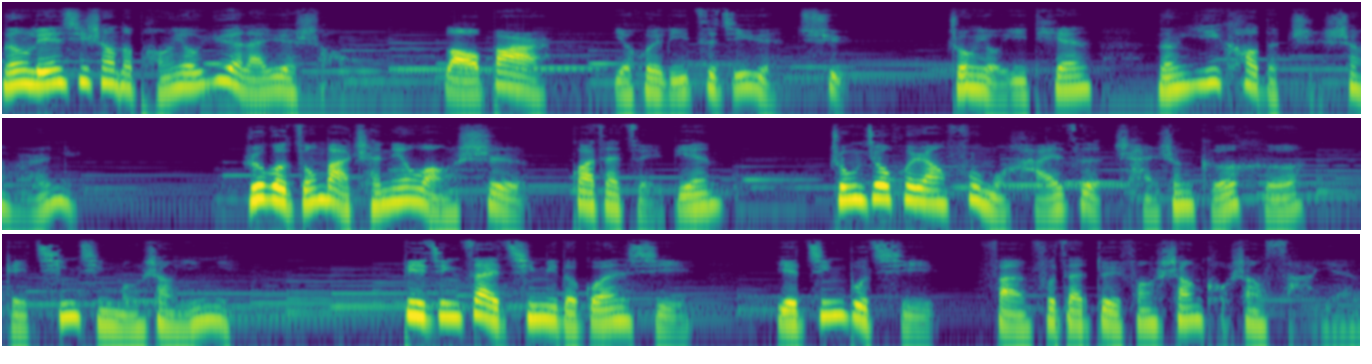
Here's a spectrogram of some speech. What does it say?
能联系上的朋友越来越少，老伴儿。”也会离自己远去，终有一天能依靠的只剩儿女。如果总把陈年往事挂在嘴边，终究会让父母孩子产生隔阂，给亲情蒙上阴影。毕竟再亲密的关系，也经不起反复在对方伤口上撒盐。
